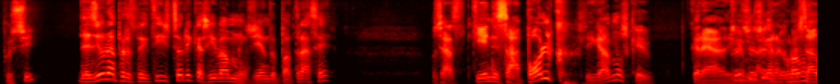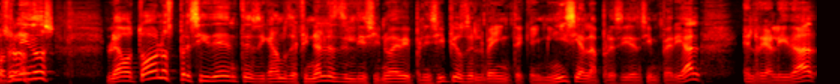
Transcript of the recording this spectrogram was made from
Pues sí. Desde una perspectiva histórica, sí vámonos yendo para atrás, ¿eh? O sea, tienes a Polk, digamos, que crea digamos, sí, la sí, guerra con vamos Estados. Unidos. Luego, todos los presidentes, digamos, de finales del 19 y principios del 20 que inician la presidencia imperial, en realidad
